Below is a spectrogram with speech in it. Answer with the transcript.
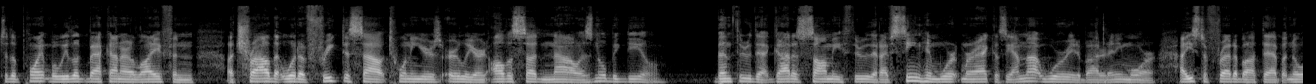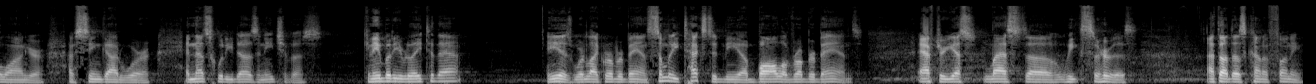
to the point where we look back on our life and a trial that would have freaked us out 20 years earlier, all of a sudden now is no big deal. Been through that. God has saw me through that. I've seen Him work miraculously. I'm not worried about it anymore. I used to fret about that, but no longer. I've seen God work. And that's what He does in each of us. Can anybody relate to that? He is. We're like rubber bands. Somebody texted me a ball of rubber bands after yes, last uh, week's service. I thought that was kind of funny.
